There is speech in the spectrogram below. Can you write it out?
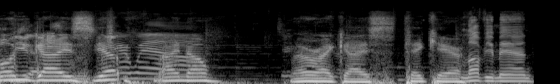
All you guys. Yep. I know. All right, guys. Take care. Love you, man.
